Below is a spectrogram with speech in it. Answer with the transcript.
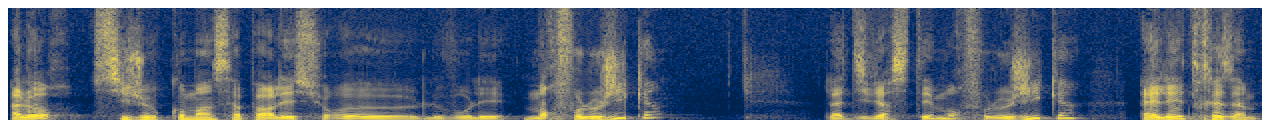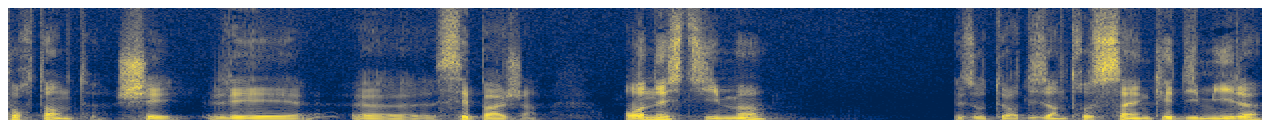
Alors, si je commence à parler sur le volet morphologique, la diversité morphologique, elle est très importante chez les cépages. On estime, les auteurs disent entre 5 et 10 000,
